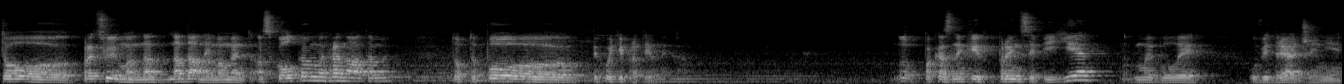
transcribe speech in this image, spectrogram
То працюємо на, на даний момент осколковими гранатами, тобто по піхоті противника. Ну, показники, в принципі, є. Ми були у відрядженні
